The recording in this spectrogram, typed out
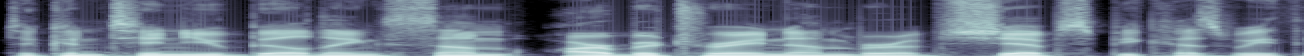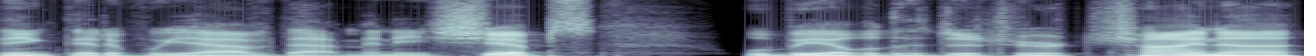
to continue building some arbitrary number of ships because we think that if we have that many ships, we'll be able to deter China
